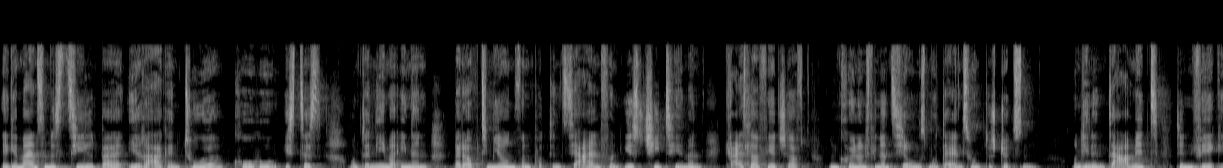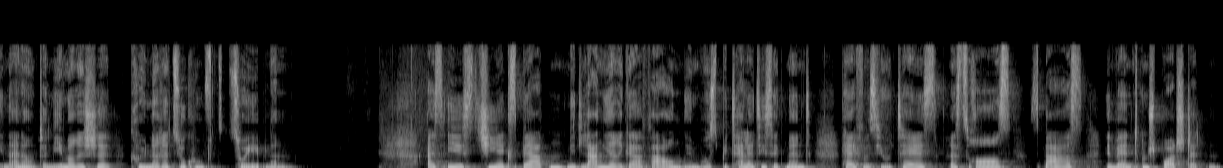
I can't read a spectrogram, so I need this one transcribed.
Ihr gemeinsames Ziel bei ihrer Agentur Coho ist es, UnternehmerInnen bei der Optimierung von Potenzialen von ESG-Themen, Kreislaufwirtschaft und grünen Finanzierungsmodellen zu unterstützen und ihnen damit den Weg in eine unternehmerische, grünere Zukunft zu ebnen. Als ESG-Experten mit langjähriger Erfahrung im Hospitality-Segment helfen sie Hotels, Restaurants, Spas, Event- und Sportstätten.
